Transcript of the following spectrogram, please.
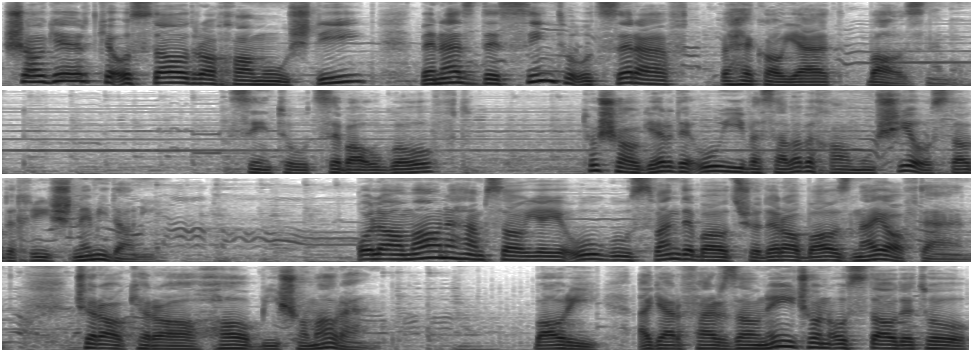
شاگرد که استاد را خاموش دید به نزد سینت و اوتسه رفت و حکایت باز نمود. سینت و اوتسه با او گفت تو شاگرد اویی و سبب خاموشی استاد خویش نمیدانی. غلامان همسایه او گوسفند یاد شده را باز نیافتند چرا که راه ها بیشمارند. باری اگر فرزانه ای چون استاد تو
